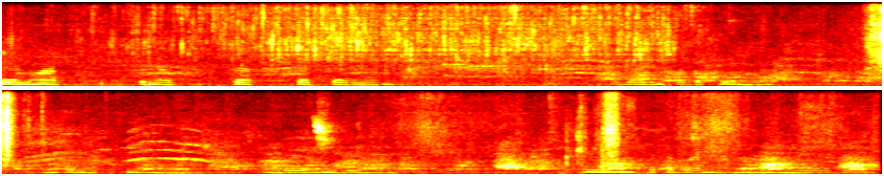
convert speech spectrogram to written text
Eh mga pinagtataran. Galing sa bakuna. Ang kamatis namin. Ang daming bunga. Ayan ang pataba namin ng guys.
